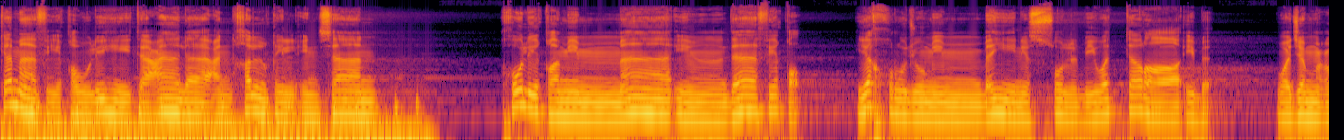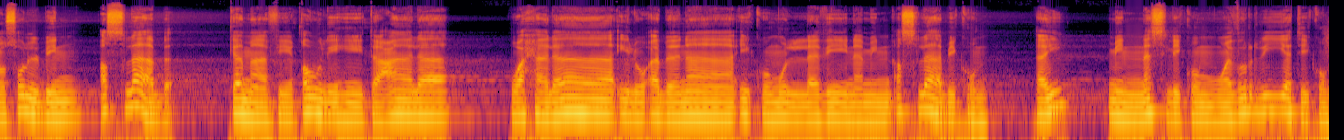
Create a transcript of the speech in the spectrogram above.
كما في قوله تعالى عن خلق الإنسان خلق من ماء دافق يخرج من بين الصلب والترائب وجمع صلب أصلاب كما في قوله تعالى وحلائل أبنائكم الذين من أصلابكم أي من نسلكم وذريتكم.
